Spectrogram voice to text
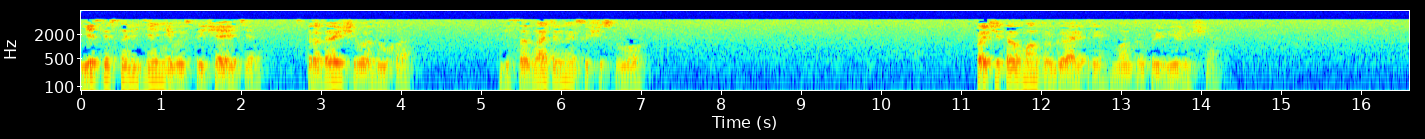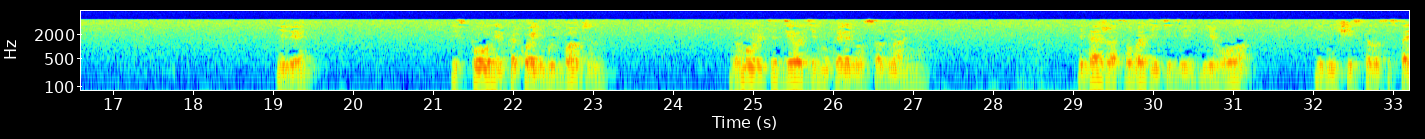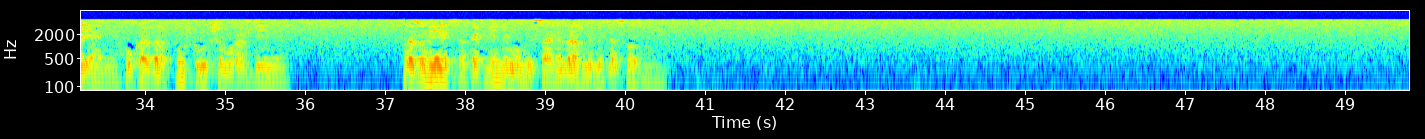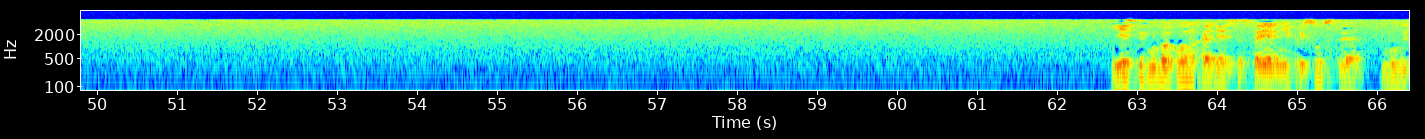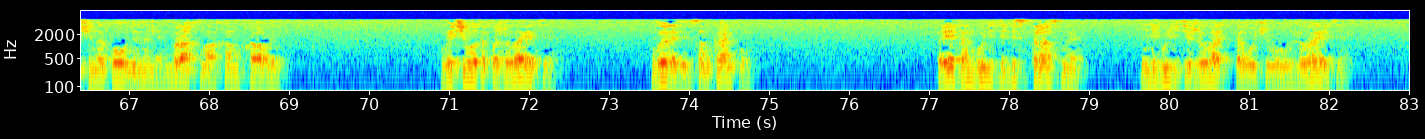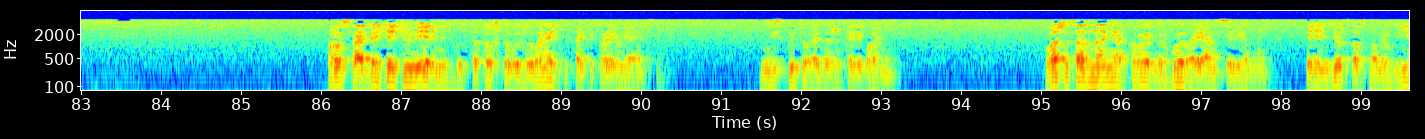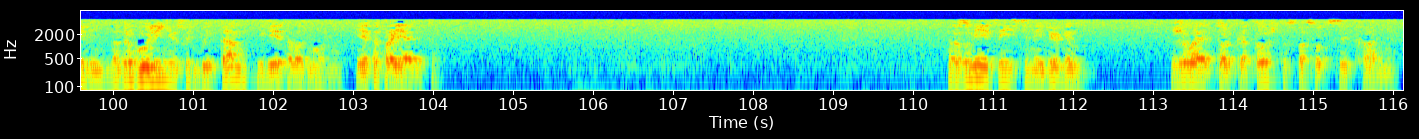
Если в сновидении вы встречаете страдающего духа, бессознательное существо, прочитав мантру Гайатри, мантру прибежища, или исполнив какой-нибудь баджан, вы можете сделать ему перенос сознания – и даже освободить его из нечистого состояния, указав путь к лучшему рождению. Разумеется, как минимум вы сами должны быть осознанны. Если глубоко находясь в состоянии присутствия, будучи наполненными брахма-хамхавой, вы чего-то пожелаете, выразив санкальпу, при этом будете бесстрастны и не будете желать того, чего вы желаете, просто обретете уверенность, будто то, что вы желаете, так и проявляется – не испытывая даже колебаний. Ваше сознание откроет другой вариант Вселенной, переведет вас на, другие, на другую линию судьбы, там, где это возможно, и это проявится. Разумеется, истинный йогин желает только то, что способствует карме –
